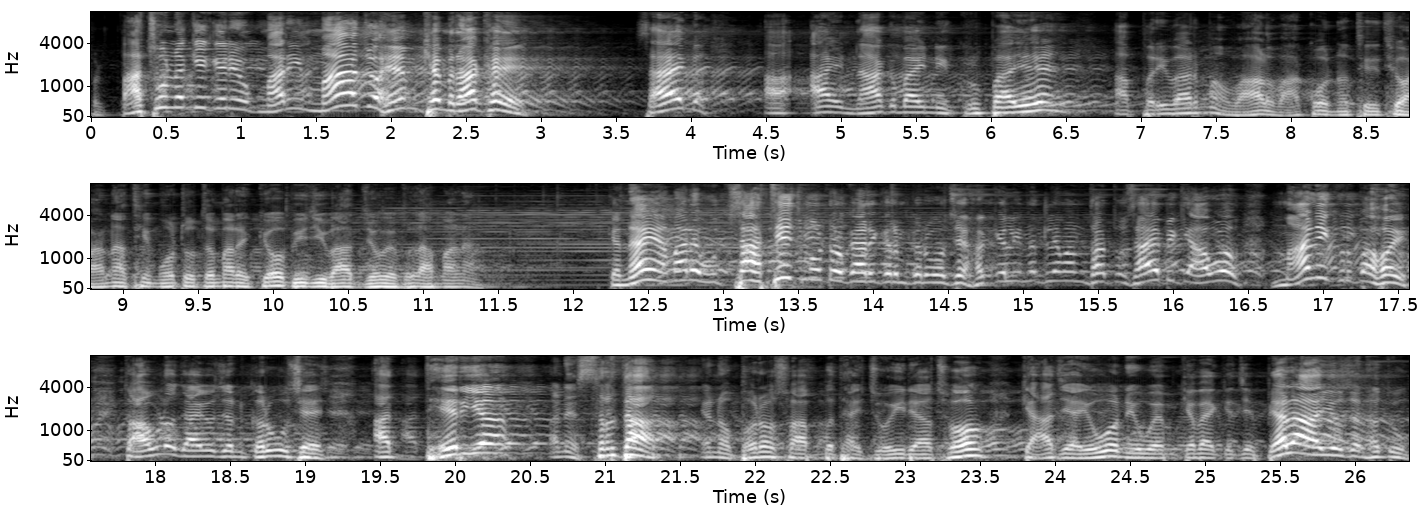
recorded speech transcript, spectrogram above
પણ પાછું નક્કી કર્યું મારી માં જો હેમખેમ રાખે. સાહેબ, આ આ નાગબાઈની કૃપાએ આ પરિવારમાં વાળ વાકો નથી થયો. આનાથી મોટું તમારે કયો બીજી વાત જોવે ભલા માણા કે નહીં, અમારે ઉત્સાહથી જ મોટો કાર્યક્રમ કરવો છે. હકેલી નથી લેવાનું થતું. સાહેબ કે આવડો માની કૃપા હોય તો આવડો જ આયોજન કરવું છે. આ ધૈર્ય અને શ્રદ્ધા એનો ભરોસો આપ બધા જોઈ રહ્યા છો કે આજે એવો ને એવું એમ કહેવાય કે જે પહેલા આયોજન હતું,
